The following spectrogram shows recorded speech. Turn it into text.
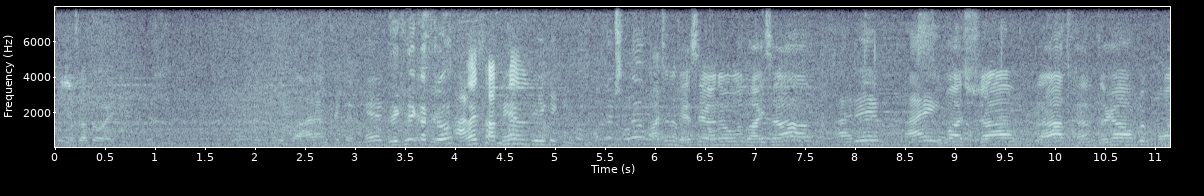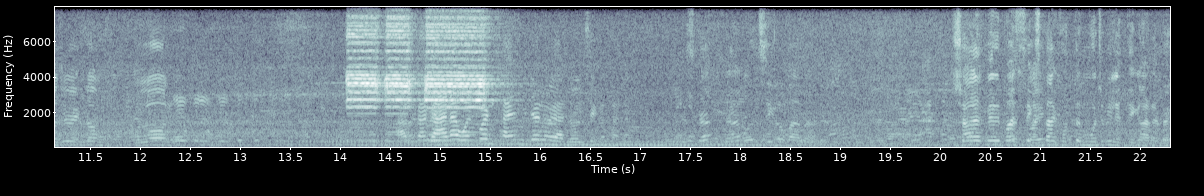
तो मज़ा तो आएगी। आराम से कर मैं देखने का क्यों भाई साथ में। मैं एक एक मिनट कैसे आना हुआ भाई साहब? अरे भाई। सुबह शाम रात हर जगह आप लोग पहुँचे एकदम फुल ऑन आपका गाना 1.5 मिलियन हो गया डोलसे का गाना का गाना शायद मेरे पास सिक्स पैक होते मुझे भी लेती गाने में।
